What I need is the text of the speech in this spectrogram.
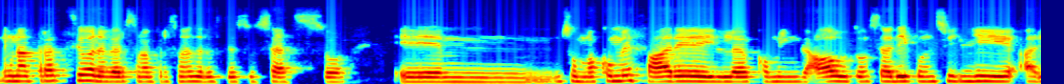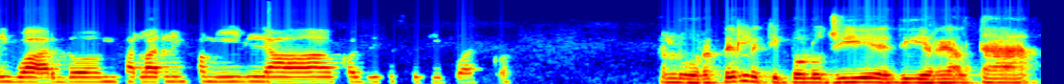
un'attrazione verso una persona dello stesso sesso e, ehm, insomma come fare il coming out, se ha dei consigli a riguardo, parlarne in famiglia, cose di questo tipo, ecco. Allora, per le tipologie di realtà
